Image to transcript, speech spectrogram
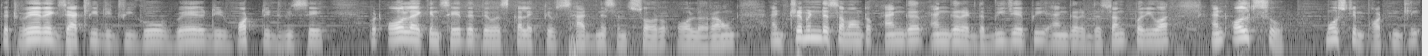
that where exactly did we go where did what did we say but all i can say that there was collective sadness and sorrow all around and tremendous amount of anger anger at the bjp anger at the sangh parivar and also most importantly,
